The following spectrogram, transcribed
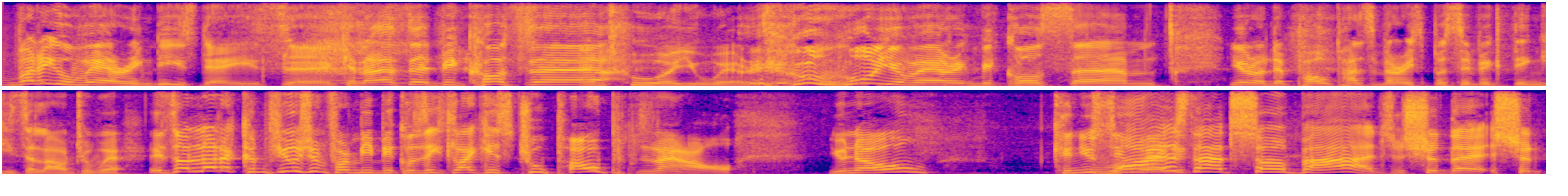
what are you wearing these days? Uh, can I say because? Uh, And who are you wearing? who, who are you wearing? Because um, you know the Pope has a very specific thing he's allowed to wear. It's a lot of confusion for me because it's like he's two popes now. You know? Can you see? Why is that so bad? Should they should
